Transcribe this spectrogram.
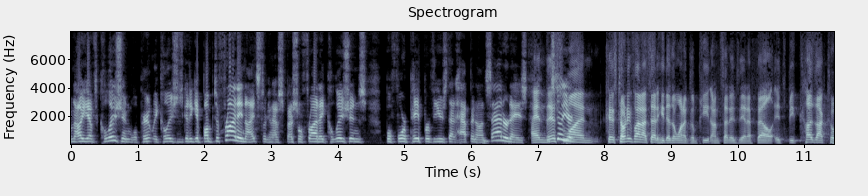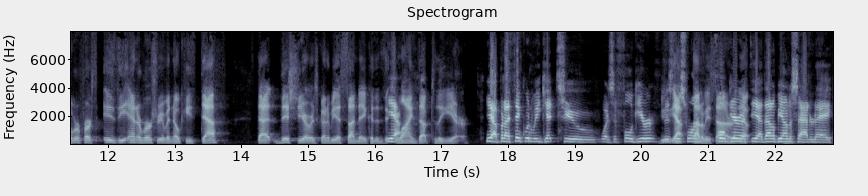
Well, now you have Collision. Well, apparently Collision is going to get bumped to Friday nights. They're going to have special Friday collisions before pay per views that happen on Saturdays. And this one, because Tony flat out said he doesn't want to compete on Sundays in the NFL. It's because October first is the anniversary of Inoki's death that this year is going to be a Sunday because it yeah. lines up to the year. Yeah, but I think when we get to what is it, full gear? Is yeah, this one that'll be Saturday, full gear? Yep. Yeah, that'll be on a Saturday.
